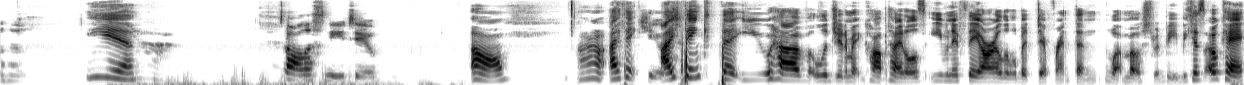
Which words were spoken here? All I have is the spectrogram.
Mhm. yeah oh listen to you too Oh, I don't know. I think Cute. I think that you have legitimate comp titles, even if they are a little bit different than what most would be. Because okay,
